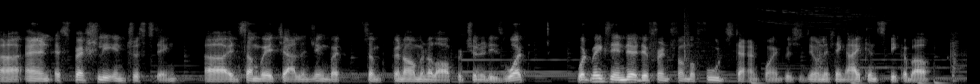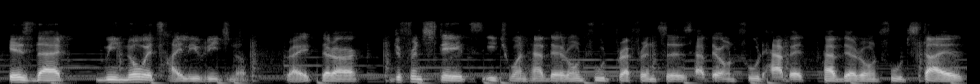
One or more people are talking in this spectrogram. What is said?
uh, and especially interesting, uh, in some way challenging, but some phenomenal opportunities. What what makes India different from a food standpoint, which is the only thing I can speak about, is that we know it's highly regional, right? There are different states, each one have their own food preferences, have their own food habits, have their own food styles.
